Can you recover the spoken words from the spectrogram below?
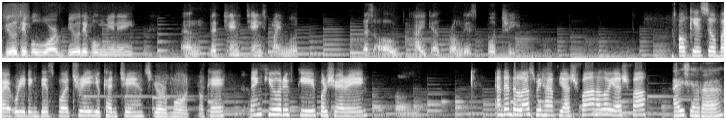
beautiful word beautiful meaning and that can change my mood. That's all i get from this poetry. Okay so by reading this poetry you can change your mood okay Thank you, Rifki, for sharing. Um, and then the last we have Yashva. Hello, Yashva. Hi, Syahra.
